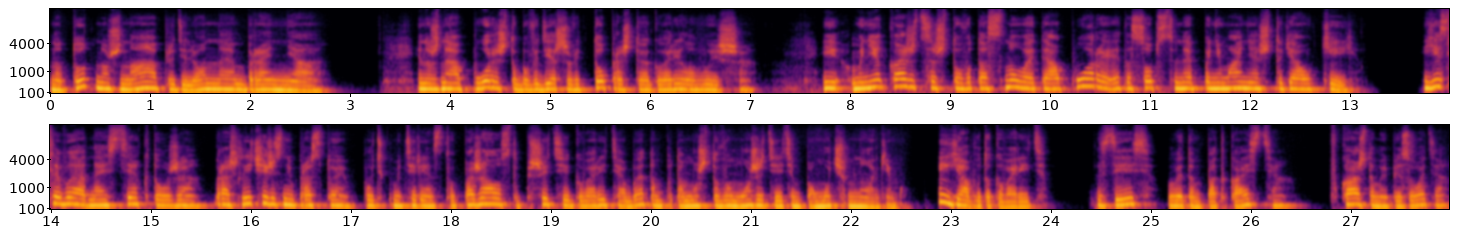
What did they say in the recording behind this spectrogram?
Но тут нужна определенная броня, и нужны опоры, чтобы выдерживать то, про что я говорила выше. И мне кажется, что вот основа этой опоры — это собственное понимание, что я окей. Если вы одна из тех, кто уже прошли через непростой путь к материнству, пожалуйста, пишите и говорите об этом, потому что вы можете этим помочь многим. И я буду говорить здесь, в этом подкасте, в каждом эпизоде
